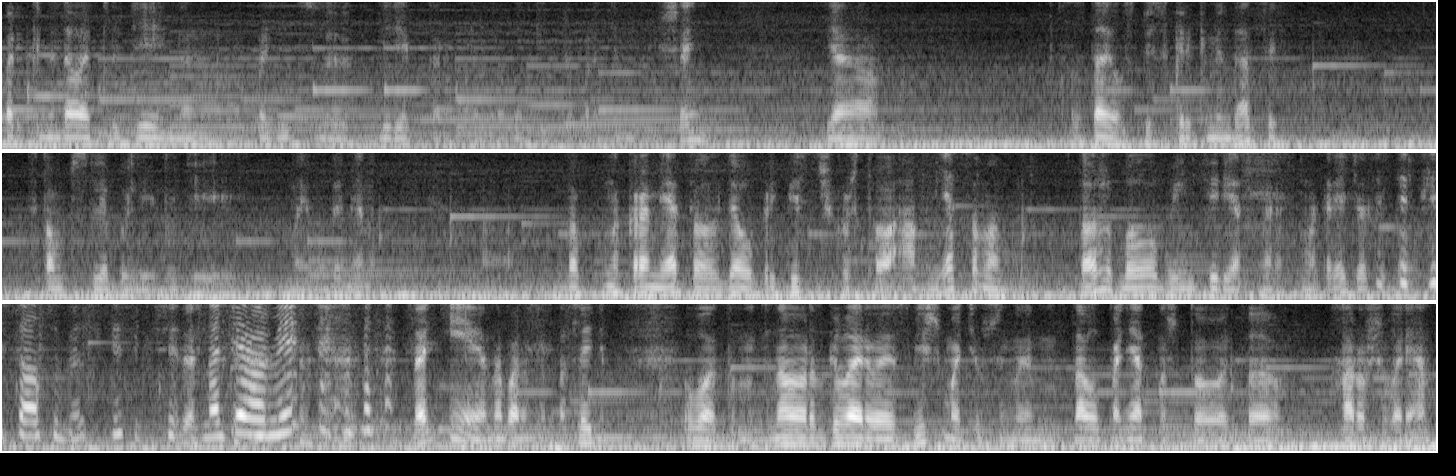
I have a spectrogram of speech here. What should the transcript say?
порекомендовать людей на позицию директора по разработке корпоративных решений. Я составил список рекомендаций, в том числе были люди из моего домена. А, Но, но кроме этого сделал приписочку, что а мне самому тоже было бы интересно рассмотреть То есть ты вписал себя в список Да, на список. первом месте? Да не, наоборот, на последнем. Вот. Но разговаривая с Мишей Матюшиным, стало понятно, что это хороший вариант.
